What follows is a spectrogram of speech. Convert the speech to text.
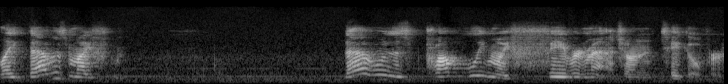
like that was my. f- That was probably my favorite match on Takeover.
